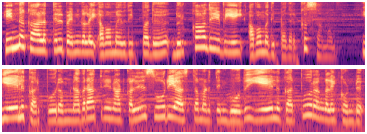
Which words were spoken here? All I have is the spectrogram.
இந்த காலத்தில் பெண்களை அவமதிப்பது துர்காதேவியை அவமதிப்பதற்கு சமம். ஏழு கற்பூரம். நவராத்திரி நாட்களில் சூரிய அஸ்தமனத்தின் போது ஏழு கற்பூரங்களை கொண்டு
